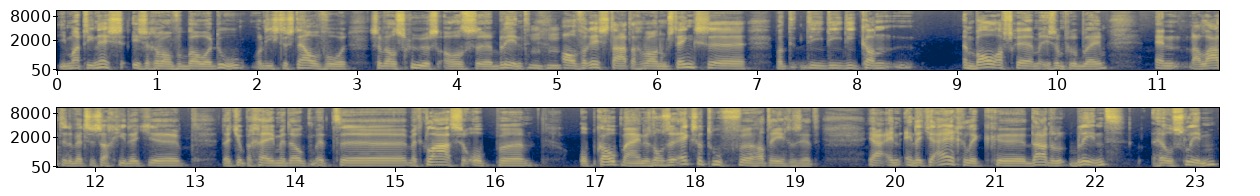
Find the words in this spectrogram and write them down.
Die Martinez is er gewoon voor Boadu. Want die is te snel voor zowel Schuurs als uh, Blind. Mm -hmm. Alvarez staat er gewoon om Stenks. Uh, want die, die, die kan een bal afschermen, is een probleem. En nou, later in de wedstrijd zag je dat je, dat je op een gegeven moment ook met, met Klaassen op, op koopmijners nog eens een extra troef eh, had ingezet. Ja, en, en dat je eigenlijk eh, daardoor blind, heel slim,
